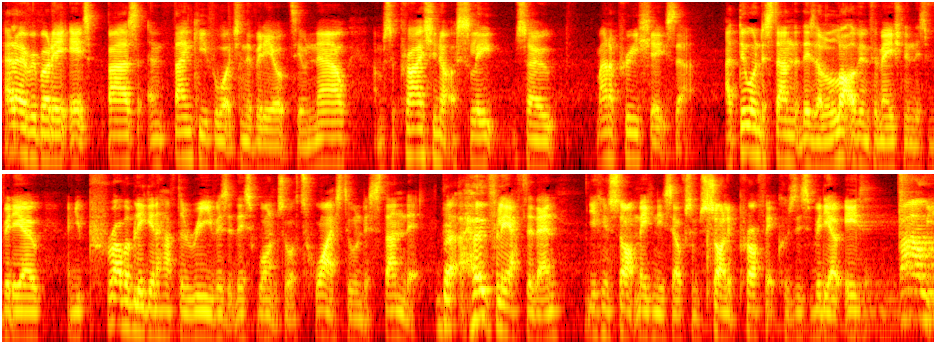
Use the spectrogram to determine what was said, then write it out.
Hello everybody, it's Baz and thank you for watching the video up till now. I'm surprised you're not asleep, so man appreciates that. I do understand that there's a lot of information in this video and you're probably going to have to revisit this once or twice to understand it. But hopefully after then, you can start making yourself some solid profit because this video is value.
